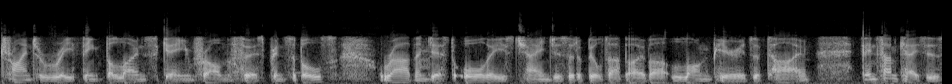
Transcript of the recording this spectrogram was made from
trying to rethink the loan scheme from first principles rather than just all these changes that are built up over long periods of time. In some cases,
